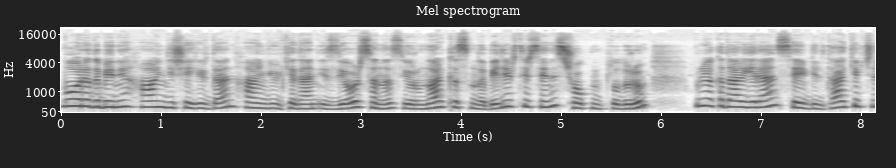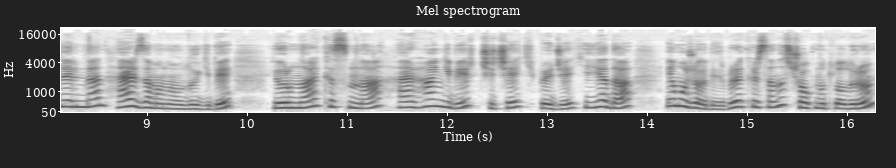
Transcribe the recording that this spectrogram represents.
Bu arada beni hangi şehirden, hangi ülkeden izliyorsanız yorumlar kısmında belirtirseniz çok mutlu olurum. Buraya kadar gelen sevgili takipçilerimden her zaman olduğu gibi yorumlar kısmına herhangi bir çiçek, böcek ya da emoji olabilir bırakırsanız çok mutlu olurum.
